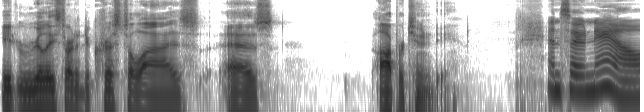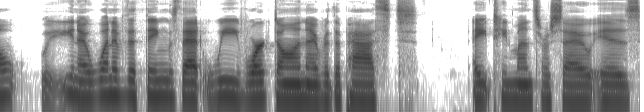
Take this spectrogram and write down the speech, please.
it really started to crystallize as opportunity. And so now, you know, one of the things that we've worked on over the past 18 months or so is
